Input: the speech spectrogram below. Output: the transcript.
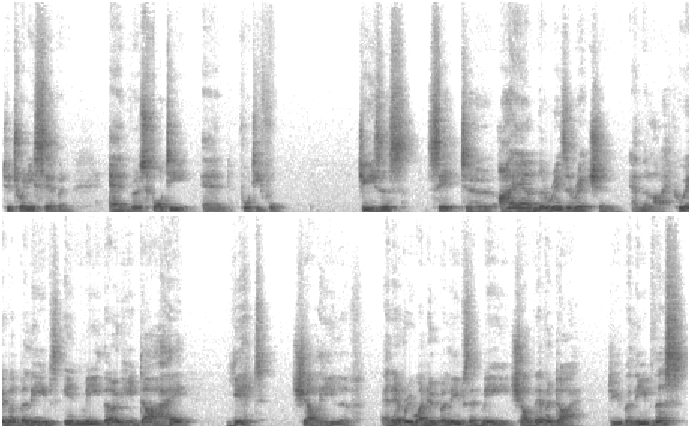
to 27 and verse 40 and 44. Jesus said to her, I am the resurrection and the life. Whoever believes in me, though he die, yet shall he live. And everyone who believes in me shall never die. Do you believe this?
